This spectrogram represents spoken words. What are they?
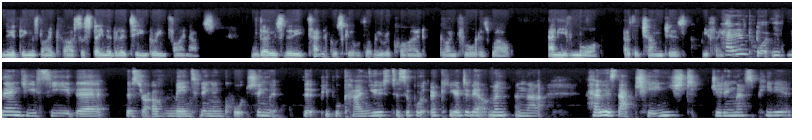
new things like our sustainability and green finance. Those are the technical skills that we required going forward as well, and even more as the challenges we face. How important then do you see the the sort of mentoring and coaching that, that people can use to support their career development and that how has that changed during this period?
